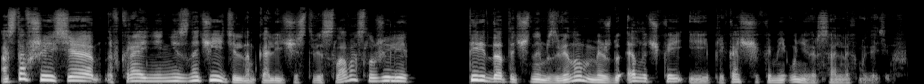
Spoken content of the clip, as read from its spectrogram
Оставшиеся в крайне незначительном количестве слова служили передаточным звеном между Элочкой и приказчиками универсальных магазинов.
